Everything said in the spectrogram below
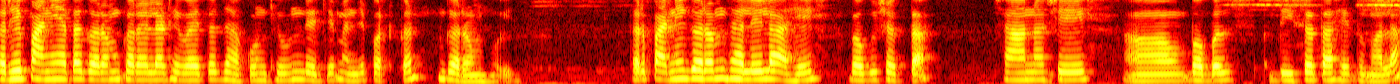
तर हे पाणी आता गरम करायला ठेवायचं झाकून ठेवून द्यायचे म्हणजे पटकन गरम होईल. तर पाणी गरम झालेलं आहे बघू शकता. छान असे बबल्स दिसत आहे तुम्हाला.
